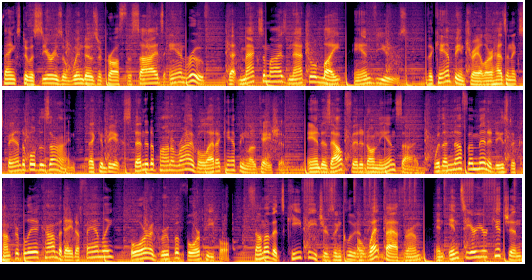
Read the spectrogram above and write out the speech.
thanks to a series of windows across the sides and roof that maximize natural light and views. The camping trailer has an expandable design that can be extended upon arrival at a camping location and is outfitted on the inside with enough amenities to comfortably accommodate a family or a group of four people. Some of its key features include a wet bathroom, an interior kitchen,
